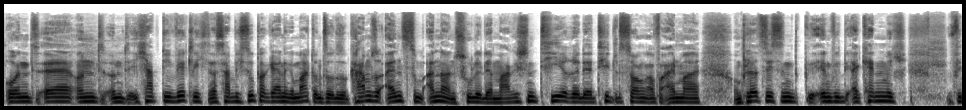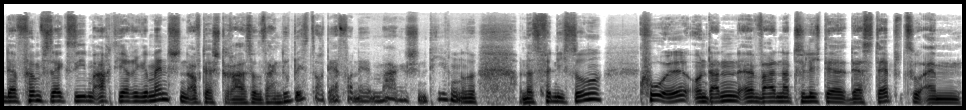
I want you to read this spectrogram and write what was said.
und äh, und und ich habe die wirklich, das habe ich super gerne gemacht und so, so kam so eins zum anderen, Schule der magischen Tiere, der Titelsong auf einmal und plötzlich sind irgendwie erkennen mich wieder fünf, sechs, sieben, achtjährige Menschen auf der Straße und sagen, du bist doch der von den magischen Tieren und so. Und das finde ich so cool. Und dann äh, war natürlich der, der Step zu einem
